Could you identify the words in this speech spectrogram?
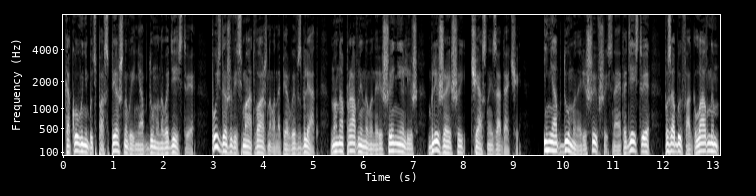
какого-нибудь поспешного и необдуманного действия, пусть даже весьма отважного на первый взгляд, но направленного на решение лишь ближайшей частной задачи. И необдуманно решившись на это действие, позабыв о главном,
